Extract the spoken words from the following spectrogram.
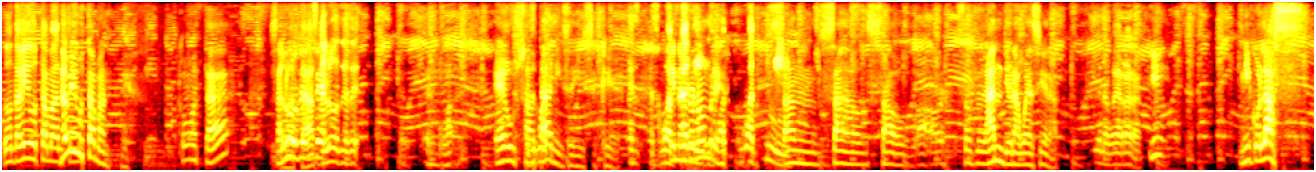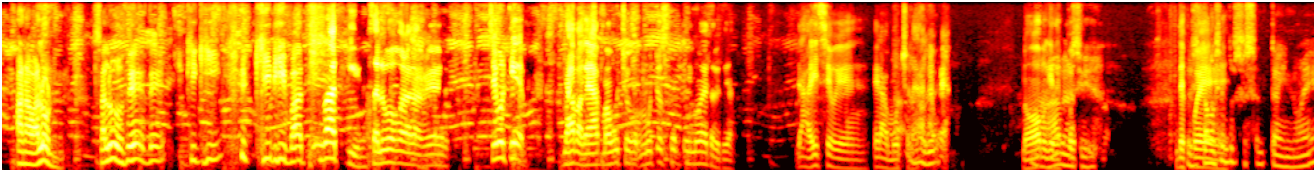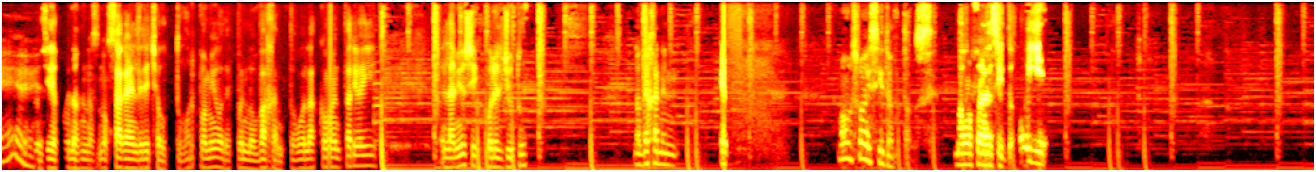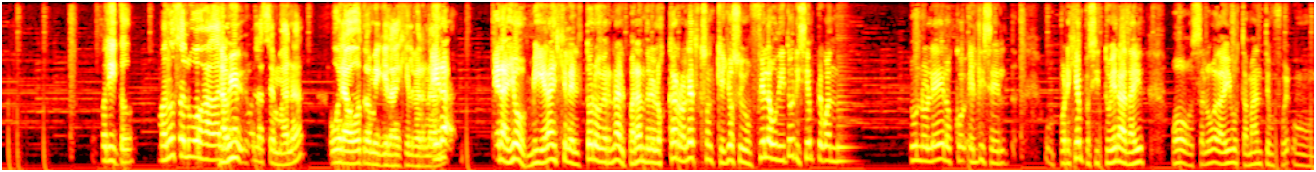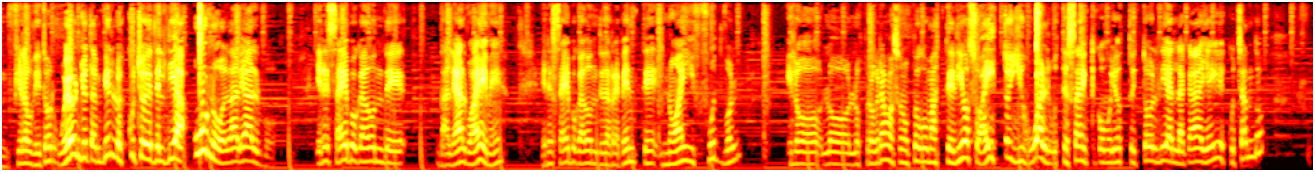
Don David Bustamante. David Bustamante, ¿cómo está? ¿cómo Saludos está? desde Saludos desde. Eusatani, se dice que ¿Tiene otro nombre? San, Sao, Southlandia, una wea así era. Una wea rara. Y Nicolás Anabalón. Saludos de, de Kiki Kiribati. Y Bati, saludos para también. Sí, porque ya para que mucho, mucho 69 todo el día. Ya, ahí weón, era mucho la, Ah, wea. No, porque Ah, pero después, si después, estamos haciendo 69. Pero si después nos, nos- nos sacan el derecho a autor, pues, amigo, después nos bajan todos los comentarios ahí en la music por el YouTube. Nos dejan en. eh, Vamos suavecito entonces. Vamos si. Oye. Jorito, ¿mandó saludos a Dani David- la semana? ¿O era otro Miguel Ángel Bernal? Era, era yo, Miguel Ángel el Toro Bernal, parándole los carros a Letson, que yo soy un fiel auditor y siempre cuando uno lee los. Él dice. por ejemplo, si estuviera David, oh, saludo a David Bustamante, un, un fiel auditor. Weón, yo también lo escucho desde el día 1, Dale Albo. Y en esa época donde, Dale Albo AM, en esa época donde de repente no hay fútbol y lo- lo- los programas son un poco más tediosos, ahí estoy igual. Ustedes saben que como yo estoy todo el día en la calle ahí escuchando,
